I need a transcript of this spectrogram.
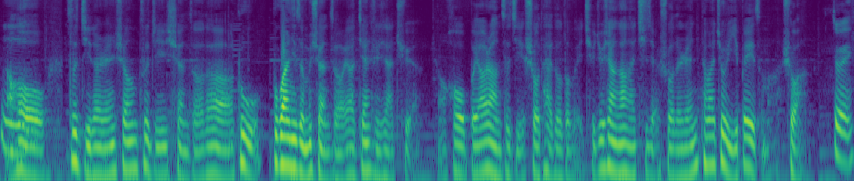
然后自己的人生自己选择的路，不管你怎么选择，要坚持下去。然然后不要让自己受太多的委屈。就像刚才七姐说的，人他妈就一辈子嘛，是吧？对，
